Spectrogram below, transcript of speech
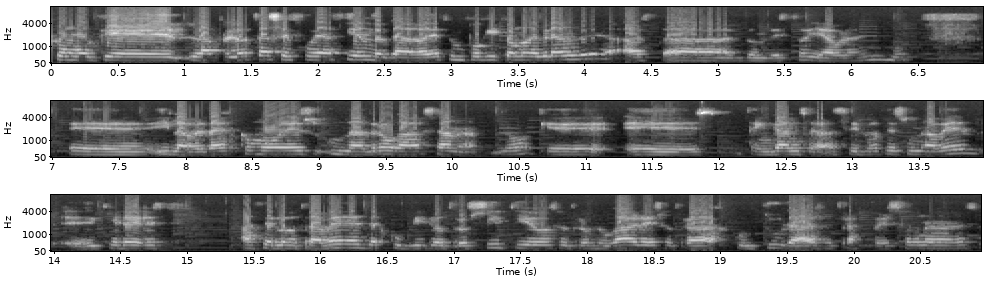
como que la pelota se fue haciendo cada vez un poquito más grande hasta donde estoy ahora mismo. Eh, y la verdad es como es una droga sana, ¿no? que te engancha. Si lo haces una vez, eh, quieres hacerlo otra vez, descubrir otros sitios, otros lugares, otras culturas, otras personas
